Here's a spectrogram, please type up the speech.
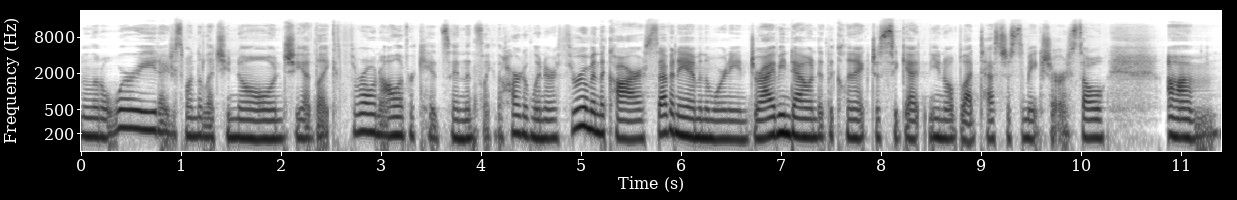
I'm a little worried. I just wanted to let you know. And she had like thrown all of her kids in. It's like the heart of winter, threw them in the car, 7 a.m. in the morning, driving down to the clinic just to get, you know, blood tests just to make sure. So, um,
